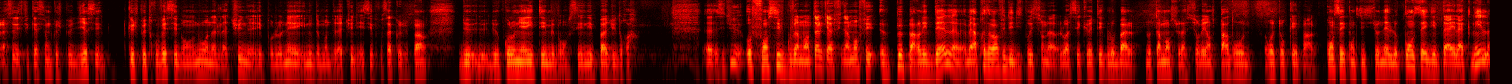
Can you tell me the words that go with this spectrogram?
la seule explication que je peux dire, c'est que je peux trouver, c'est bon, nous on a de la thune, et les Polonais ils nous demandent de la thune, et c'est pour ça que je parle de colonialité. Mais bon, ce n'est pas du droit. Euh, c'est une offensive gouvernementale qui a finalement fait euh, peu parler d'elle, mais après avoir vu des dispositions de la loi sécurité globale, notamment sur la surveillance par drone retoquée par le Conseil constitutionnel, le Conseil d'État et la CNIL,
